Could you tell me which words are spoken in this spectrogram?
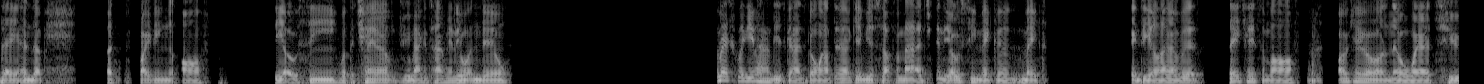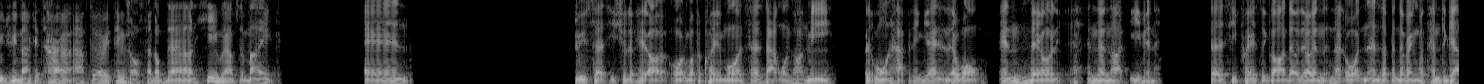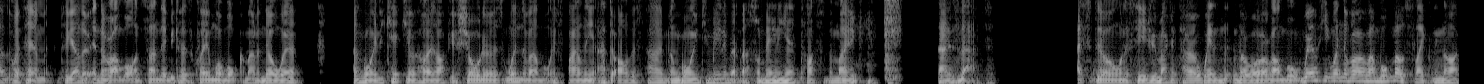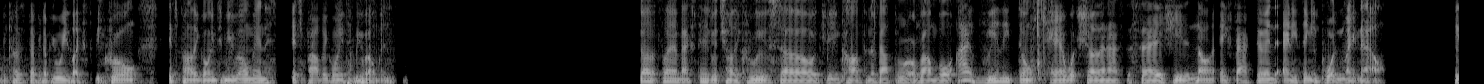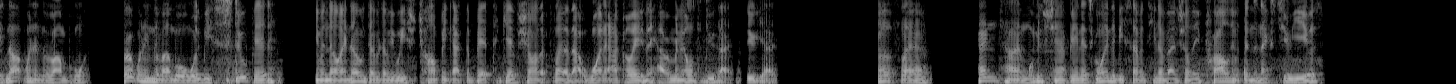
They end up uh, fighting off the OC with the chair. Drew McIntyre and Randy Orton do. basically, you have these guys going out there, give yourself a match, and the OC make a make a deal out of it. They chase him off. RKO out of nowhere to Drew McIntyre after everything's all settled down. He grabs a mic and Drew says he should have hit uh, Orton with a claymore and says that one's on me, but it won't happen again and it won't and they are and they're not even. Says he prays to God that in that Orton ends up in the ring with him together with him together in the Rumble on Sunday because Claymore won't come out of nowhere. I'm going to kick your head off your shoulders, win the Rumble, and finally, after all this time, I'm going to main event WrestleMania. Tosses the mic. That is that. I still want to see Drew McIntyre win the Royal Rumble. Will he win the Royal Rumble? Most likely not, because WWE likes to be cruel. It's probably going to be Roman. It's probably going to be Roman. Charlotte Flair backstage with Charly Caruso, being confident about the Royal Rumble. I really don't care what Charlotte has to say. She's not a factor in anything important right now. She's not winning the Rumble. Her winning the Rumble would be stupid, even though I know WWE is chomping at the bit to give Charlotte Flair that one accolade they haven't been able to do that do yet. Charlotte Flair, 10-time Women's Champion. It's going to be 17 eventually, probably within the next two years.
